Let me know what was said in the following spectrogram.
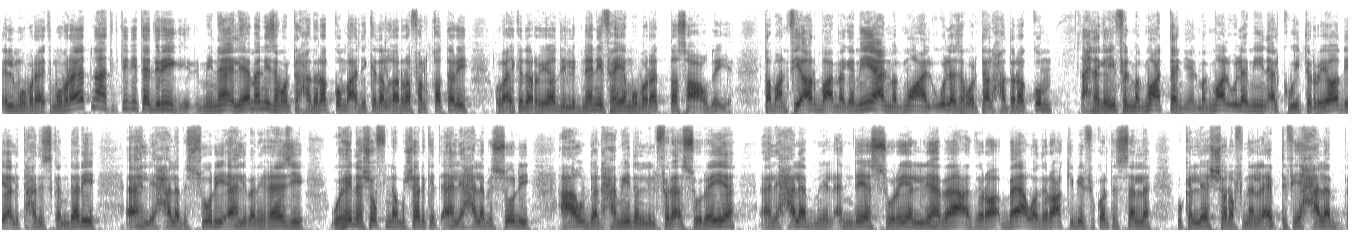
المباريات. مبارياتنا هتبتدي تدريجي. الميناء اليمني زي ما قلت لحضراتكم بعد كده الغرافه القطري وبعد كده الرياضي اللبناني فهي مباراة تصاعدية. طبعا في أربع مجاميع المجموعة الأولى زي ما قلت لحضراتكم إحنا جايين في المجموعة الثانية المجموعة الأولى مين؟ الكويت الرياضي الاتحاد السكندري أهلي حلب السوري أهلي بني غازي. وهنا شفنا مشاركة أهلي حلب السوري عودا حميدا للفرقه السورية. أهلي حلب من الأندية السورية اللي ليها باع ذراع باع وذراع كبير في كرة السلة وكان ليا الشرف إن أنا لعبت في حلب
